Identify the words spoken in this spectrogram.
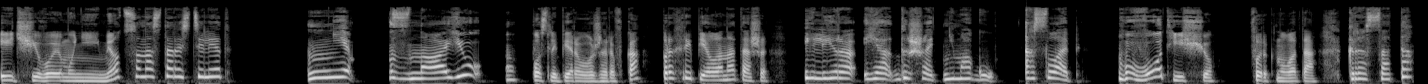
И чего ему не имется на старости лет? Не знаю. После первого же рывка прохрипела Наташа. «Илира, я дышать не могу. Ослабь». «Вот еще!» — фыркнула та. «Красота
